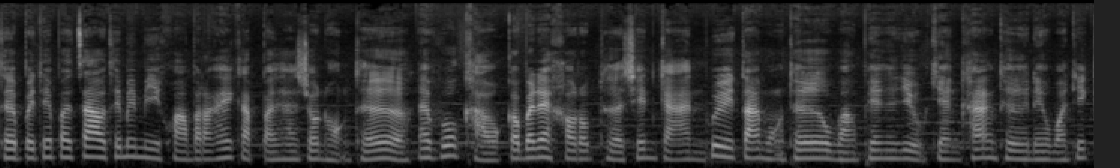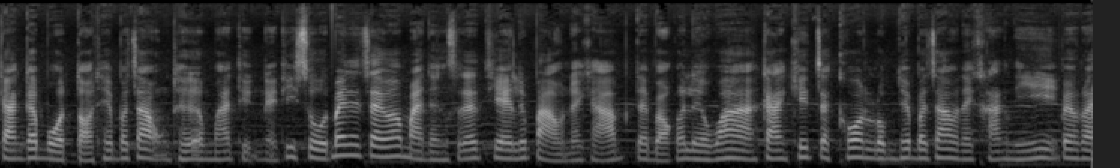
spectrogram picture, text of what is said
เธอเป็นเทพเจ้าที่ไม่มีความรักให้กับประชาชนของเธอและพวกเขาก็ไม่ได้เคารพเธอเช่นกัน ผู้ติดตามของเธอหวังเพียงจะอยู่เคียงข้างเธอในวันที่การกบฏต่อเทพเจ้าของเธอมาถึงในที่สุด ไม่แน่ใจว่าหมายถึงเซเลสเทียหรือเปล่านะครับ แต่บอกก็เลยว่าการคิดจะโค่นล้มเทพเจ้าในครั้งนี้ เป็นอะไร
